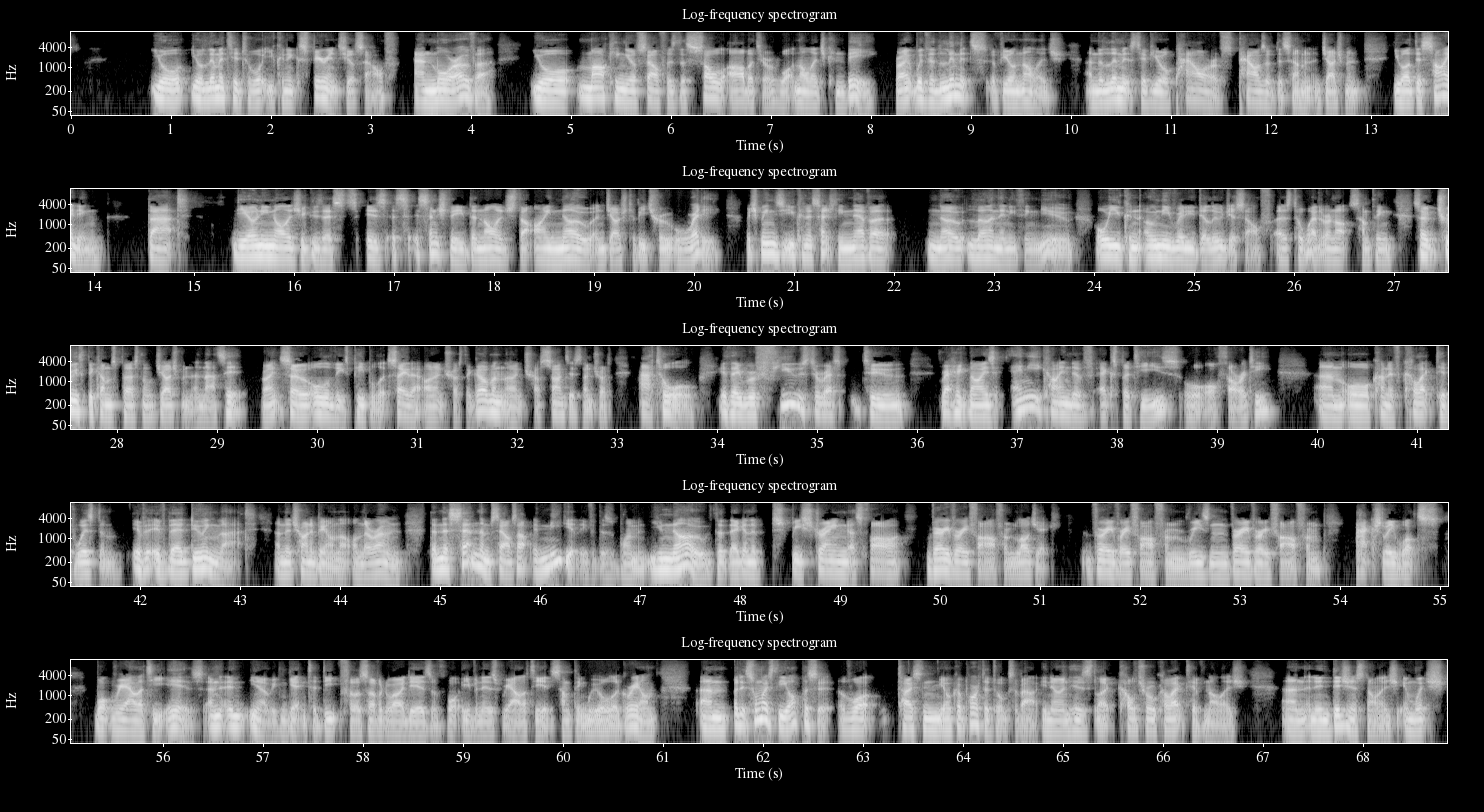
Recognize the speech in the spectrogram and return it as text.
you're you're limited to what you can experience yourself and moreover you're marking yourself as the sole arbiter of what knowledge can be right? With the limits of your knowledge and the limits of your power of powers of discernment and judgment you are deciding that the only knowledge exists is essentially the knowledge that I know and judge to be true already, which means you can essentially never know learn anything new or you can only really delude yourself as to whether or not something so truth becomes personal judgment and that's it right? So all of these people that say that i don't trust the government i don't trust scientists i don't trust at all. If they refuse to rest to recognize any kind of expertise or authority um, or kind of collective wisdom if, if they're doing that and they're trying to be on, on their own then they're setting themselves up immediately for disappointment. You know that they're going to be straying as far very very far from logic very, very far from reason, very, very far from actually what's what reality is. And, and, you know, we can get into deep philosophical ideas of what even is reality. It's something we all agree on. Um, but it's almost the opposite of what Tyson Yunkaporta talks about, you know, in his like cultural collective knowledge and an indigenous knowledge in which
